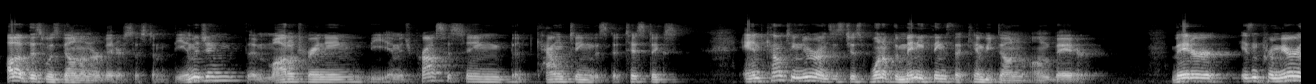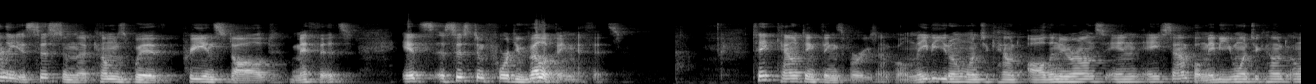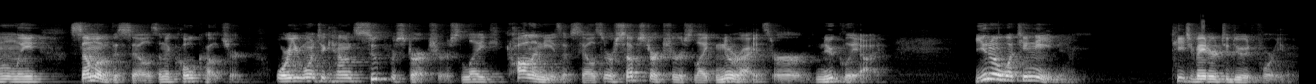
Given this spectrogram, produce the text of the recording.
All of this was done on our Vader system. The imaging, the model training, the image processing, the counting, the statistics. And counting neurons is just one of the many things that can be done on Vader. Vader isn't primarily a system that comes with pre-installed methods. It's a system for developing methods. Take counting things, for example. Maybe you don't want to count all the neurons in a sample. Maybe you want to count only some of the cells in a co-culture. Or you want to count superstructures like colonies of cells or substructures like neurites or nuclei. You know what you need. Teach Vader to do it for you.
